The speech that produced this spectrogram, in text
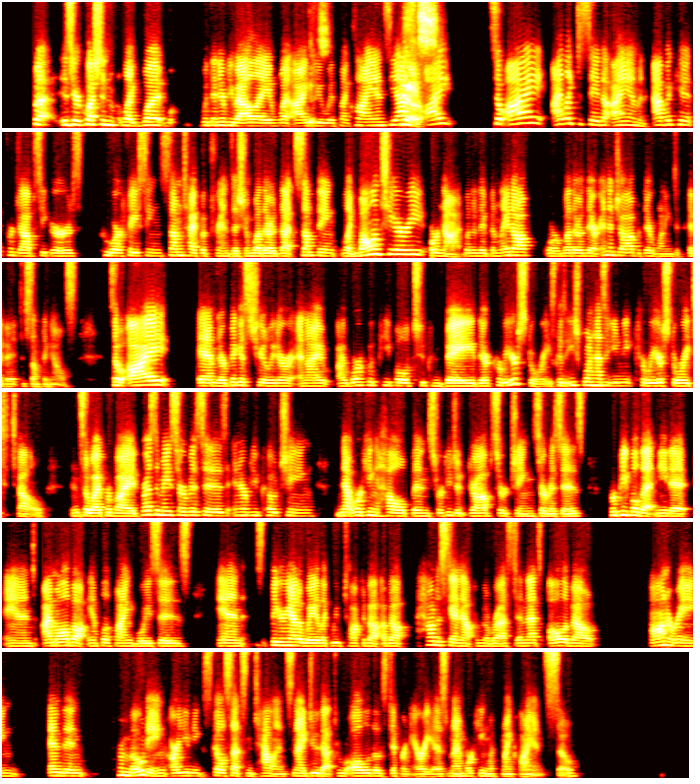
But is your question like what with Interview Ally and what I yes. do with my clients? Yeah. Yes. So I so I I like to say that I am an advocate for job seekers who are facing some type of transition, whether that's something like voluntary or not, whether they've been laid off or whether they're in a job but they're wanting to pivot to something else. So I am their biggest cheerleader and I I work with people to convey their career stories because each one has a unique career story to tell. And so I provide resume services, interview coaching, networking help and strategic job searching services for people that need it. And I'm all about amplifying voices and figuring out a way, like we've talked about, about how to stand out from the rest. And that's all about honoring and then promoting our unique skill sets and talents. And I do that through all of those different areas when I'm working with my clients. So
